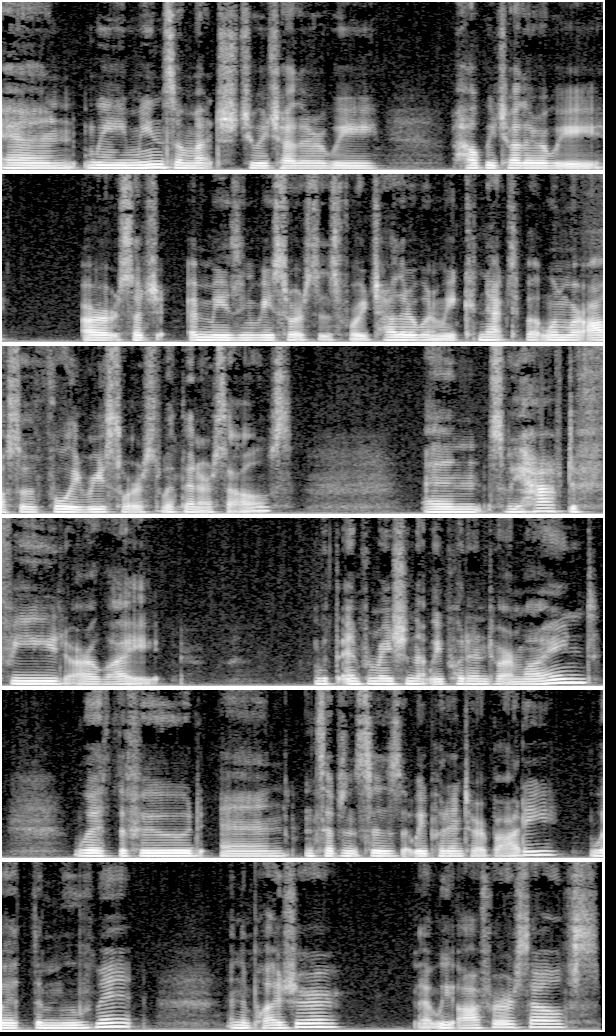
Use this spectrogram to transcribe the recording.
And we mean so much to each other. We help each other. We are such amazing resources for each other when we connect, but when we're also fully resourced within ourselves. And so we have to feed our light with the information that we put into our mind, with the food and, and substances that we put into our body, with the movement and the pleasure that we offer ourselves,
